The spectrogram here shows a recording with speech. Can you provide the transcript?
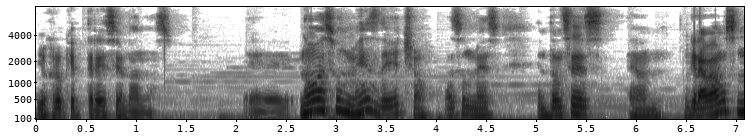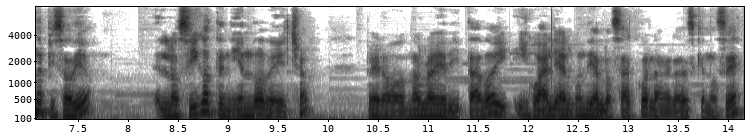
yo creo que tres semanas. Eh, no, hace un mes, de hecho, hace un mes. Entonces, em, grabamos un episodio, lo sigo teniendo, de hecho, pero no lo he editado. Y, igual y algún día lo saco, la verdad es que no sé.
